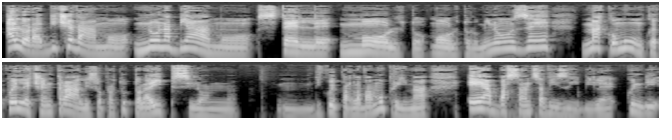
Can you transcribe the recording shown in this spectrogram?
allora, dicevamo, non abbiamo stelle molto, molto luminose, ma comunque quelle centrali, soprattutto la Y, di cui parlavamo prima è abbastanza visibile, quindi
